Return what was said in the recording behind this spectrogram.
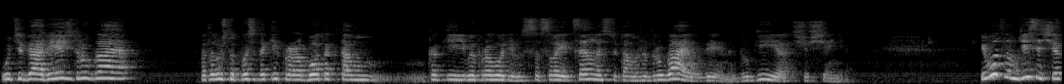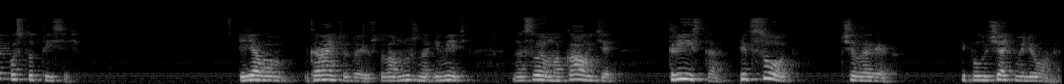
у тебя речь другая, потому что после таких проработок там, какие мы проводим со своей ценностью, там уже другая уверенность, другие ощущения. И вот вам 10 человек по 100 тысяч. И я вам гарантию даю, что вам нужно иметь на своем аккаунте 300, 500 человек и получать миллионы.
